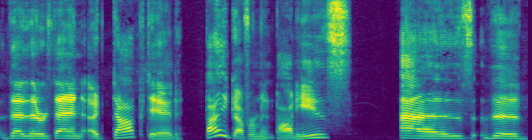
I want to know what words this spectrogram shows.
that are then adopted by government bodies as the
